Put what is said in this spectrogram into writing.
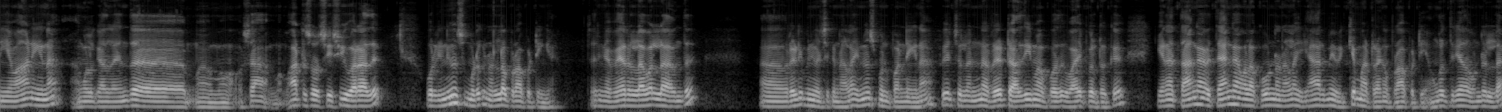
நீங்கள் வாங்கினீங்கன்னா உங்களுக்கு அதில் எந்த வாட்டர் சோர்ஸ் இஷ்யூ வராது. ஒரு நியூஸ் இன்வெஸ்ட்மெண்ட்டுக்கு நல்ல ப்ராப்பர்ட்டிங்க சரிங்க? வேறு லெவலில் வந்து ரெடி பண்ணி வச்சுக்கனால இன்வெஸ்ட்மெண்ட் பண்ணிங்கன்னா ஃப்யூச்சரில் இன்னும் ரேட்டு அதிகமாக போகிறதுக்கு வாய்ப்புகள் இருக்குது ஏன்னா தேங்காய் தேங்காய் விலை கூடினனால யாருமே விற்க மாட்டுறாங்க ப்ராப்பர்ட்டி உங்களுக்கு தெரியாத ஒன்றும் இல்லை.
